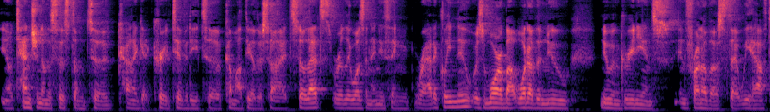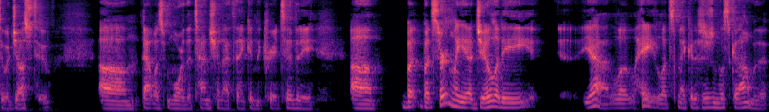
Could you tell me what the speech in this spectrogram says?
you know, tension in the system to kind of get creativity to come out the other side. So that's really wasn't anything radically new. It was more about what are the new new ingredients in front of us that we have to adjust to. Um, that was more the tension, I think, in the creativity. Um, but but certainly agility yeah, hey, let's make a decision. Let's get on with it.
